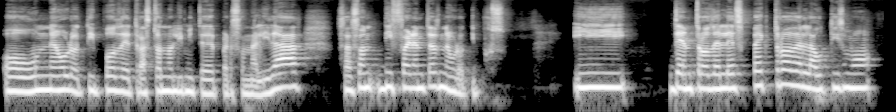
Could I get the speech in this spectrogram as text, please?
o un neurotipo de trastorno límite de personalidad. O sea, son diferentes neurotipos. Y dentro del espectro del autismo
